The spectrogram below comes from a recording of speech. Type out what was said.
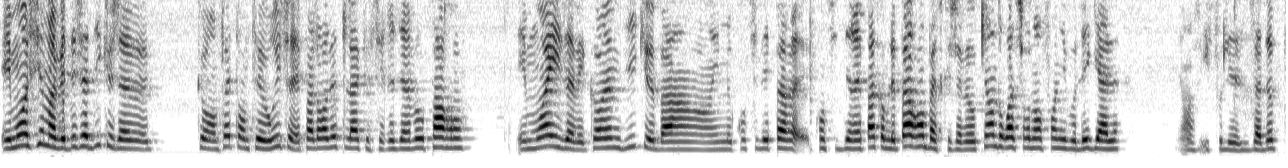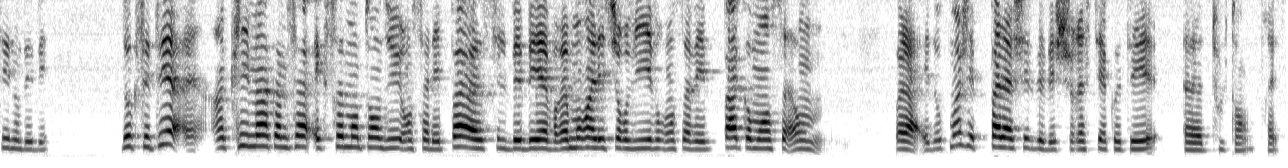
Et moi aussi on m'avait déjà dit que j'avais, qu'en fait en théorie j'avais pas le droit d'être là, que c'est réservé aux parents. Et moi, ils avaient quand même dit que ben ils me considéraient pas, considéraient pas comme les parents parce que j'avais aucun droit sur l'enfant au niveau légal. Il faut les adopter nos bébés. Donc c'était un climat comme ça extrêmement tendu. On savait pas si le bébé vraiment allait survivre. On savait pas comment ça. on- Voilà. Et donc moi, j'ai pas lâché le bébé. Je suis restée à côté euh, tout le temps presque.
